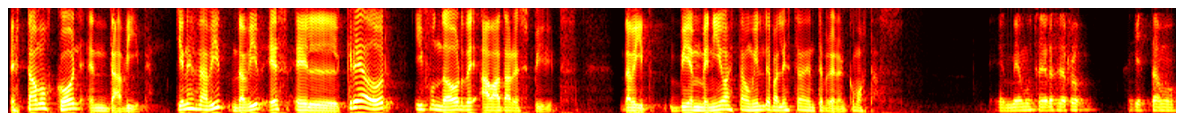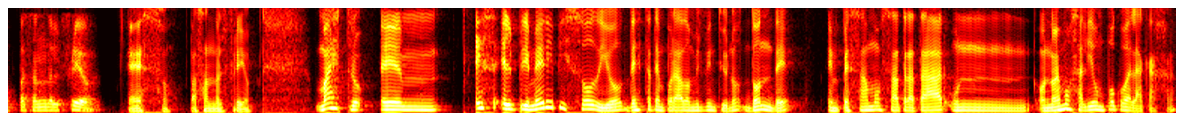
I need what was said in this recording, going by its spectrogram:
estamos con David. ¿Quién es David? David es el creador y fundador de Avatar Spirits. David, bienvenido a esta humilde palestra de Entrepreneur. ¿Cómo estás? Eh, bien, muchas gracias, Rob. Aquí estamos, pasando el frío. Eso, pasando el frío. Maestro, em, es el primer episodio de esta temporada 2021 donde empezamos a tratar un, o nos hemos salido un poco de la caja,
